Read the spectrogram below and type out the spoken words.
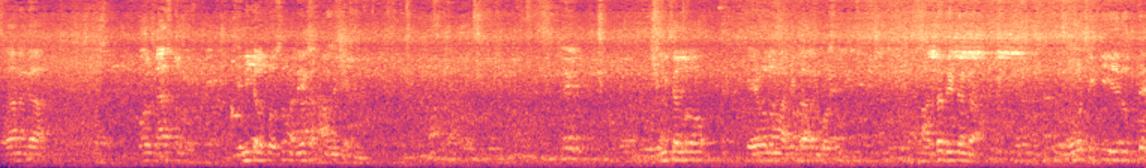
ప్రధానంగా ఎన్నికల కోసం అనేక హామీ చేసింది. ఎన్నికల్లో కేవలం అధికారం కోసం అడ్డదిడ్డంగా. నోటికి ఏదొస్తే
